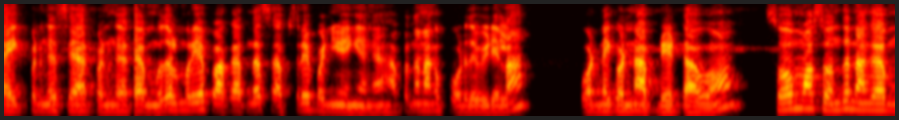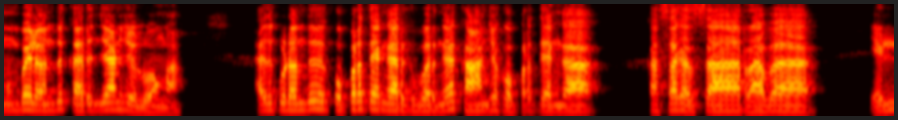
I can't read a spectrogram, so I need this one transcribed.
லைக் பண்ணுங்கள் ஷேர் பண்ணுங்கள் முதல் முறையாக பார்க்காருந்தா சப்ஸ்கிரைப் பண்ணி வைங்க அப்போ தான் நாங்கள் போடுற வீடியோலாம் உடனே உடனே அப்டேட் ஆகும். சோமாஸ் வந்து நாங்கள் மும்பையில் வந்து கரிஞ்சான்னு சொல்லுவோங்க. அது கூட வந்து கொப்பரை தேங்காய் இருக்குது பாருங்கள் காஞ்ச கொப்பரை தேங்காய் கசகசா ரவை எள்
